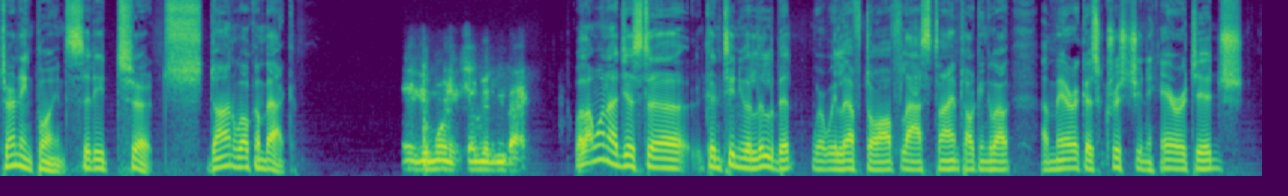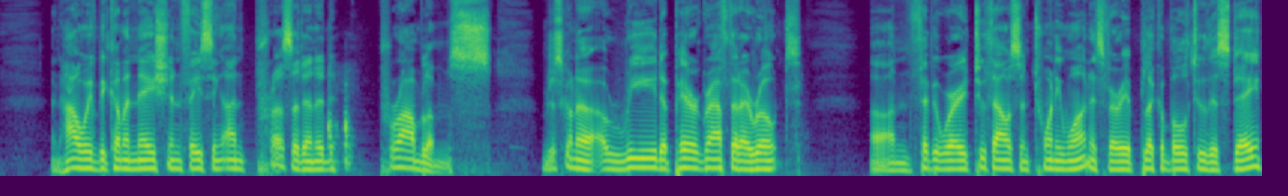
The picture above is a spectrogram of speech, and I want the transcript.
Turning Point City Church. Don, welcome back. Hey, good morning. So good to be back. Well, I want to just uh, continue a little bit where we left off last time, talking about America's Christian heritage and how we've become a nation facing unprecedented problems. I'm just going to uh, read a paragraph that I wrote on February 2021. It's very applicable to this day. It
